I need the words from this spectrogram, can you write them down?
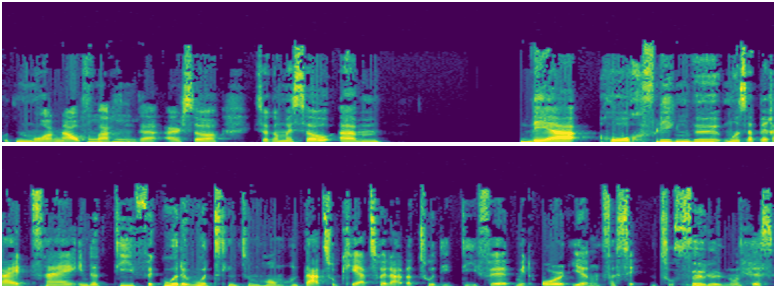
guten Morgen aufwachen, Mhm. gell? Also ich sage einmal so, ähm, wer hochfliegen will, muss er bereit sein, in der Tiefe gute Wurzeln zu haben. Und dazu gehört halt auch dazu, die Tiefe mit all ihren Facetten zu füllen. Und das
